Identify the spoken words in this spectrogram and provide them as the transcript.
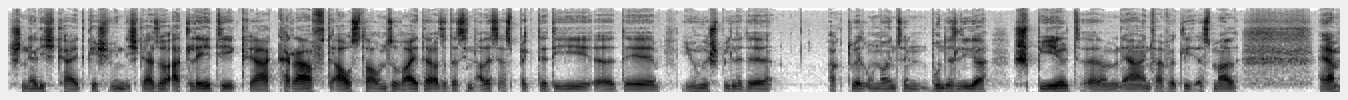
Schnelligkeit, Geschwindigkeit, also Athletik, ja, Kraft, Ausdauer und so weiter. Also das sind alles Aspekte, die äh, der junge Spieler, der aktuell U19 Bundesliga spielt, ähm, ja, einfach wirklich erstmal ja,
